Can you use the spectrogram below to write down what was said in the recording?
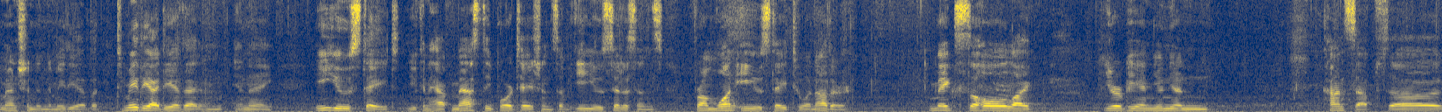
mentioned in the media, but to me, the idea that in, in a EU state you can have mass deportations of EU citizens from one EU state to another. Makes the whole like European Union concept uh,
